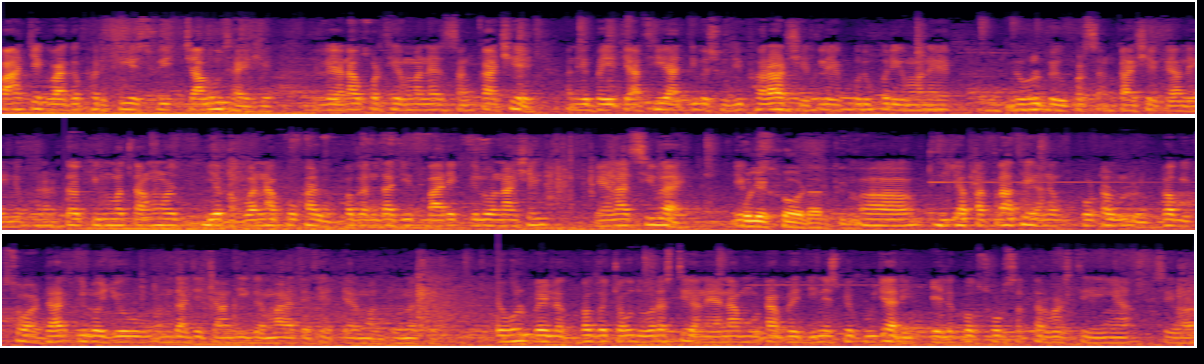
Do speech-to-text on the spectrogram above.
પાંચ એક વાગે ફરીથી એ સ્વિચ ચાલુ થાય છે. એટલે એના ઉપરથી અમને શંકા છે અને ભાઈ ત્યાંથી આજ દિવસ સુધી ફરાર છે એટલે પૂરેપૂરી અમને મેહુલભાઈ ઉપર શંકા છે કે આ લઈને ફરાર. તો કિંમત આમાં બે ભગવાનના ખોખા લગભગ અંદાજિત બારેક કિલોના છે. એના સિવાય બીજા પતરા થઈ અને ટોટલ લગભગ એકસો અઢાર કિલો જેવું અંદાજે ચાંદી કે અમારા ત્યાંથી અત્યારે મળતું નથી. મેહુલભાઈ લગભગ ચૌદ વર્ષથી અને એના મોટા ભાઈ દિનેશભાઈ પૂજારી એ લગભગ સોળ સત્તર વર્ષથી અહીંયા સેવા,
